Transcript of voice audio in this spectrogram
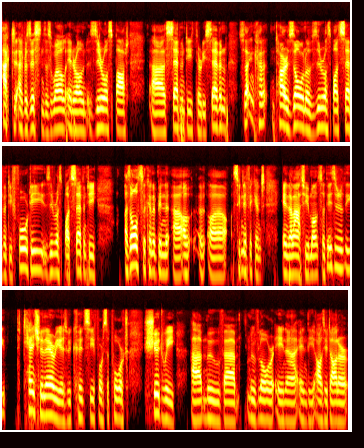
acted as resistance as well in around zero spot uh, 70 37 so that entire zone of zero spot 70 40 zero spot 70 has also kind of been uh, uh, uh, significant in the last few months so these are the potential areas we could see for support should we uh, move uh, move lower in in the Aussie dollar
